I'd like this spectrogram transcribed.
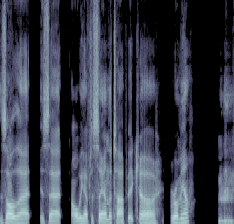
Is all that is that all we have to say on the topic, uh, Romeo?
